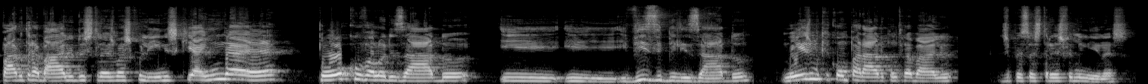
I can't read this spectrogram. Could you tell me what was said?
para o trabalho dos trans masculinos, que ainda é pouco valorizado e, e, e visibilizado, mesmo que comparado com o trabalho de pessoas trans femininas.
